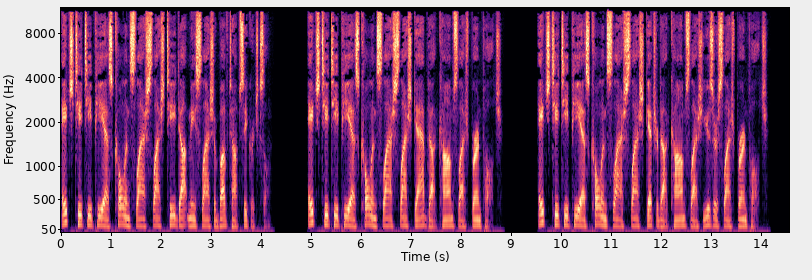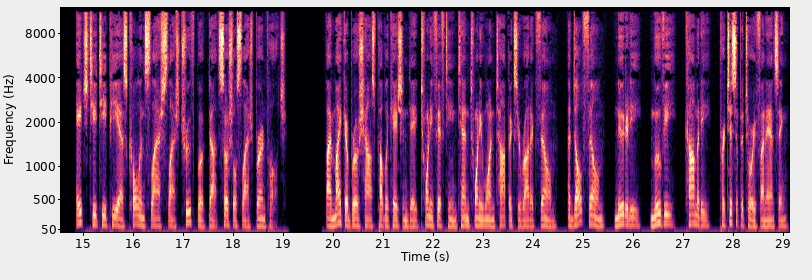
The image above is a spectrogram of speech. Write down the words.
Https colon slash slash t.me slash above top secret https colon slash slash gab.com slash berndpulch https colon slash slash getter.com slash user slash berndpulch https colon slash slash truthbook.social slash berndpulch by Micah Broshhouse publication date 2015 10 21 topics erotic film adult film nudity movie comedy participatory financing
